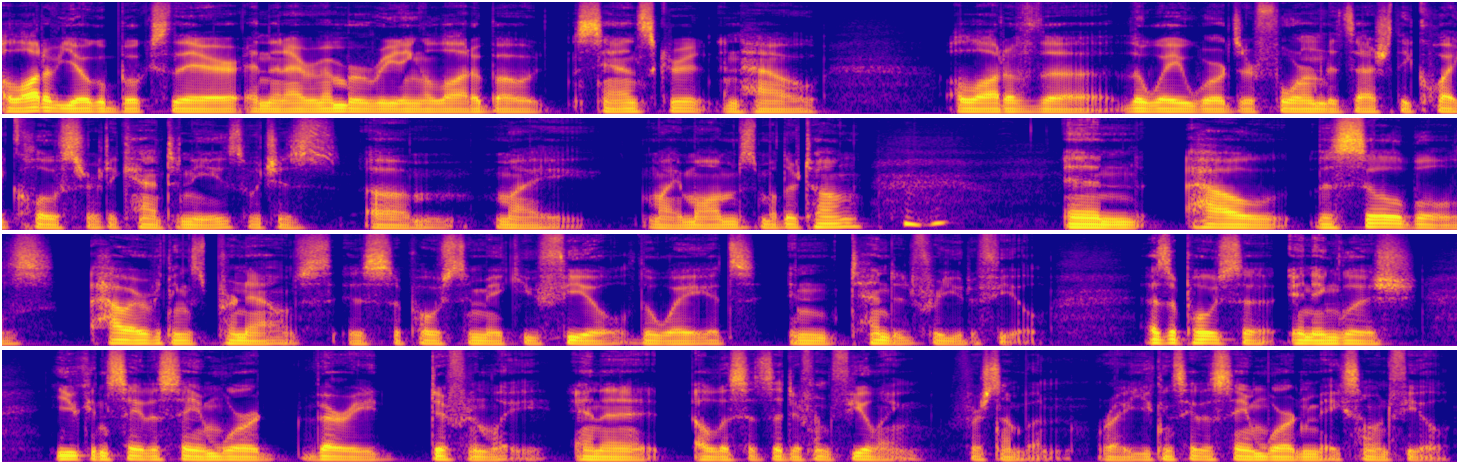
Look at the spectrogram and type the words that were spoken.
a lot of yoga books there. And then I remember reading a lot about Sanskrit and how a lot of the the way words are formed, it's actually quite closer to Cantonese, which is um, my my mom's mother tongue, mm-hmm. and how the syllables, how everything's pronounced, is supposed to make you feel the way it's intended for you to feel, as opposed to in English, you can say the same word very differently, and then it elicits a different feeling for someone, right? You can say the same word and make someone feel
